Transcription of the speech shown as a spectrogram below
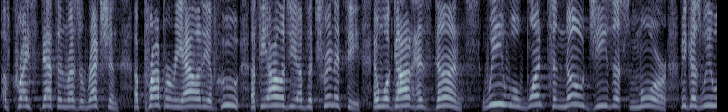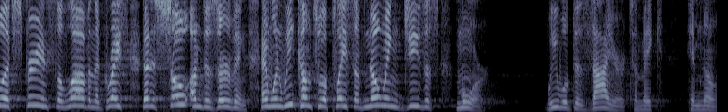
of Christ's death and resurrection, a proper reality of who, a theology of the Trinity and what God has done, we will want to know Jesus more because we will experience the love and the grace that is so undeserving. And when we come to a place of knowing Jesus more, we will desire to make him known.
